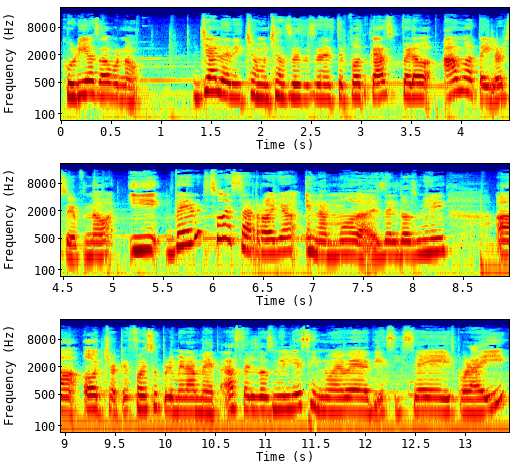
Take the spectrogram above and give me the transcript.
curioso, bueno, ya lo he dicho muchas veces en este podcast, pero amo a Taylor Swift, ¿no? Y ver su desarrollo en la moda desde el 2008, que fue su primera Met, hasta el 2019, 16, por ahí.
